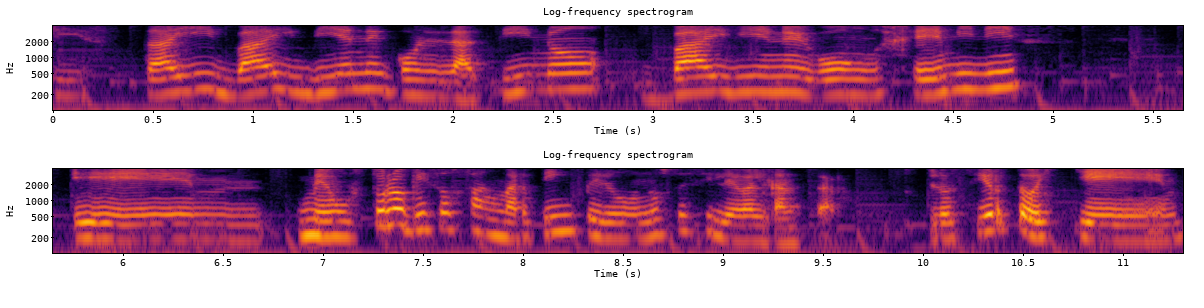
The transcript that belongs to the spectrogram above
que está ahí, va y viene con Latino, va y viene con Géminis. Em, me gustó lo que hizo San Martín, pero no sé si le va a alcanzar. Lo cierto es que,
